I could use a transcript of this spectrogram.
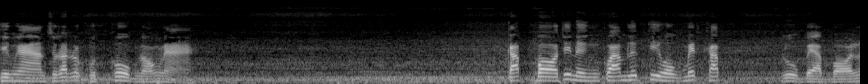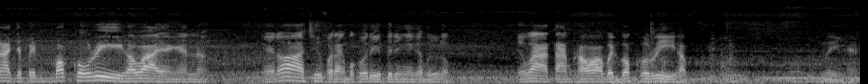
ทีมงานสุรัตน์ขุดโคกน้องนา กับบ่อที่หนึ่งความลึกที่ 6 เมตรครับ รูปแบบบ่อน่าจะเป็นบล็อกโครี่เขาว่าอย่างนั้นเนาะไงเนาะชื่อฝรั่งบล็อกโครี่เป็นยังไงก็ไม่รู้หรอกแต่ว่าตามเขาว่าเป็นบล็อกโครี่ครับ นี่ฮะ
